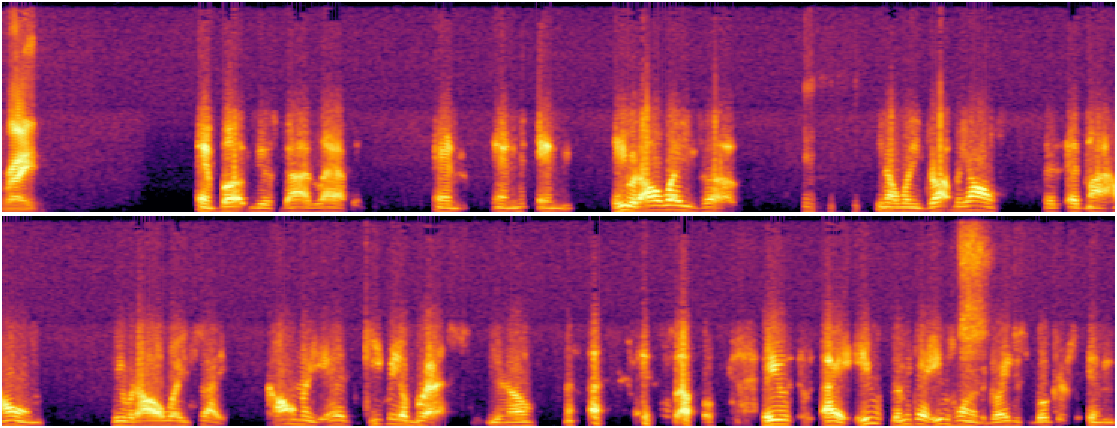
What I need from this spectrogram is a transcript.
Right. And Buck just died laughing. And and and he would always uh you know, when he dropped me off at, at my home, he would always say, call me, Ed, keep me abreast, you know. so he was, hey, he let me tell you, he was one of the greatest bookers in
